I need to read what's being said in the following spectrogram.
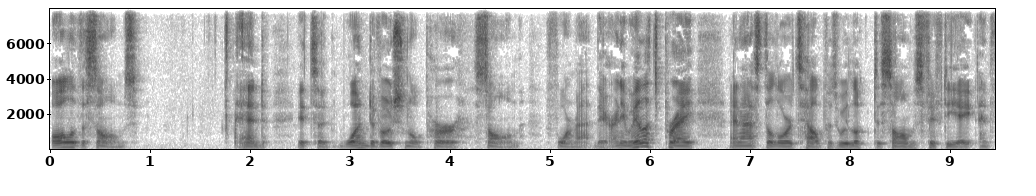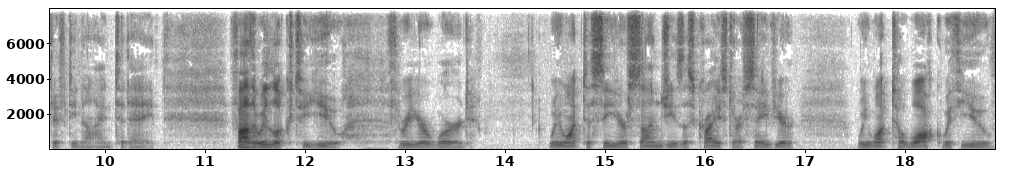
all of the Psalms and it's a one devotional per psalm format there. Anyway, let's pray and ask the Lord's help as we look to Psalms 58 and 59 today. Father, we look to you through your word. We want to see your Son, Jesus Christ, our Savior. We want to walk with you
